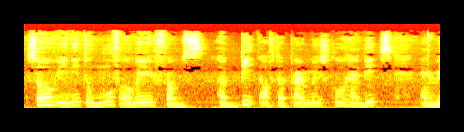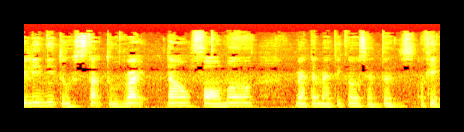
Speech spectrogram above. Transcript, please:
So we need to move away from a bit of the primary school habits and really need to start to write down formal mathematical sentence. Okay?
